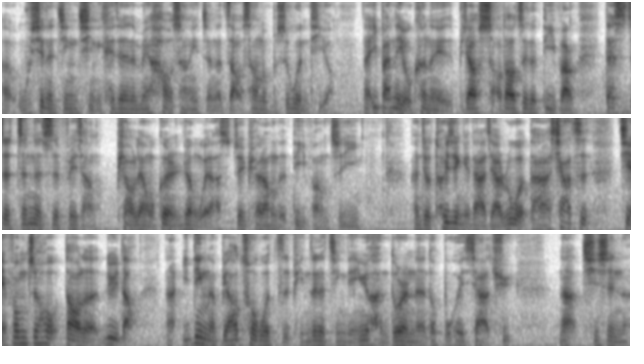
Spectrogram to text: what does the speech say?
呃无限的惊奇，你可以在那边耗上一整个早上都不是问题哦。那一般的游客呢也比较少到这个地方，但是这真的是非常漂亮，我个人认为啊是最漂亮的地方之一，那就推荐给大家。如果大家下次解封之后到了绿岛，那一定呢不要错过子平这个景点，因为很多人呢都不会下去。那其实呢，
